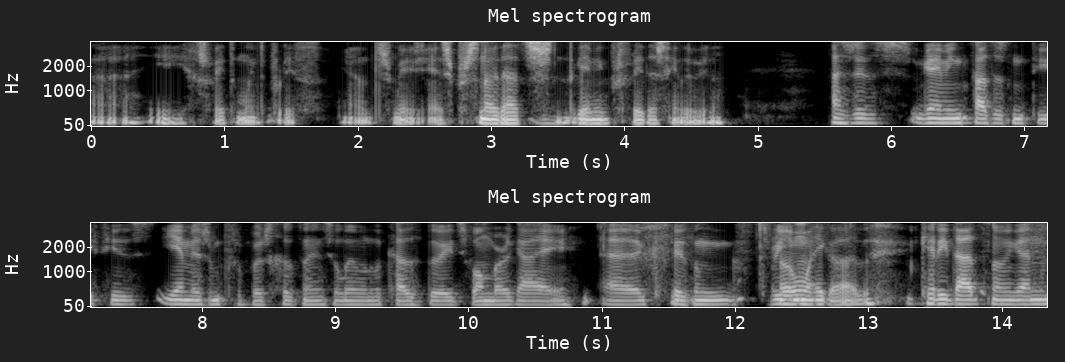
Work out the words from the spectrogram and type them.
Uh, e respeito muito por isso. É uma das minhas personalidades de gaming preferidas, sem dúvida. Às vezes o gaming faz as notícias e é mesmo por boas razões. Eu lembro do caso do H-Bomber Guy eh, que fez um stream Oh my god. de caridade, se não me engano,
